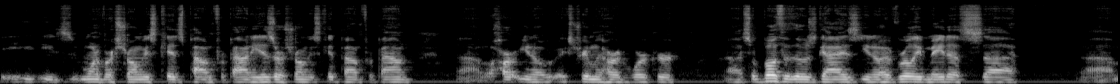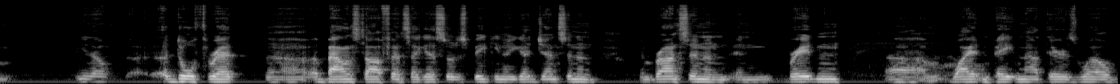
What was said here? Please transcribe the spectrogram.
he's one of our strongest kids, pound for pound. He is our strongest kid, pound for pound. Uh, hard, you know, extremely hard worker. Uh, so both of those guys, you know, have really made us, uh, um, you know, a dual threat, uh, a balanced offense, I guess, so to speak. You know, you got Jensen and, and Bronson and, and Braden, um, Wyatt and Peyton out there as well,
